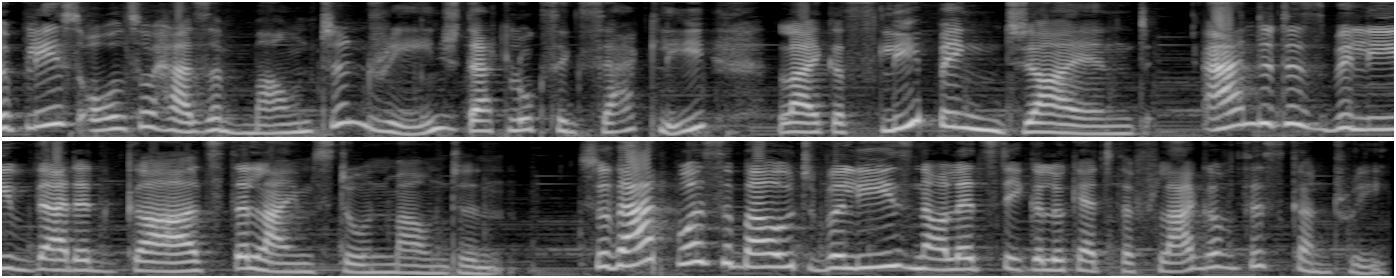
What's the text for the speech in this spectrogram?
The place also has a mountain range that looks exactly like a sleeping giant, and it is believed that it guards the limestone mountain. So that was about Belize. Now let's take a look at the flag of this country.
